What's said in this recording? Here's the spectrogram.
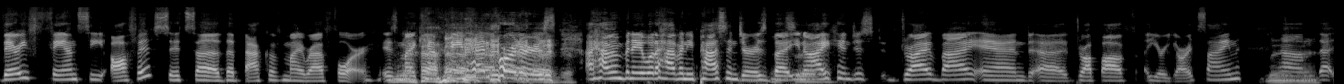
very fancy office. It's uh, the back of my rav4 is my campaign headquarters. I haven't been able to have any passengers, but That's you know, it. I can just drive by and uh, drop off your yard sign. Um, nice. that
